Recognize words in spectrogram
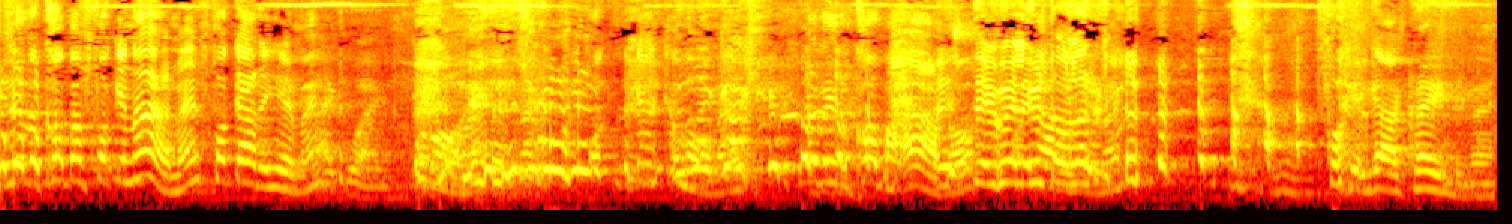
he never caught my fucking eye, man. Fuck out of here, man. Likewise. Come on, man. The Come on, man. Never even caught my eye, bro. Este güey le gusta hablar. Fucking guy crazy, man.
